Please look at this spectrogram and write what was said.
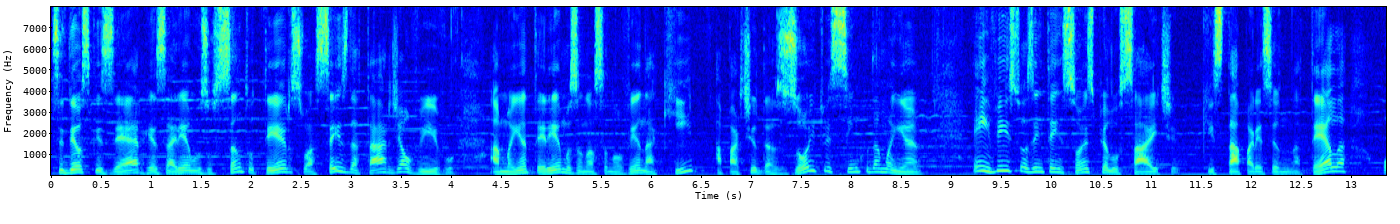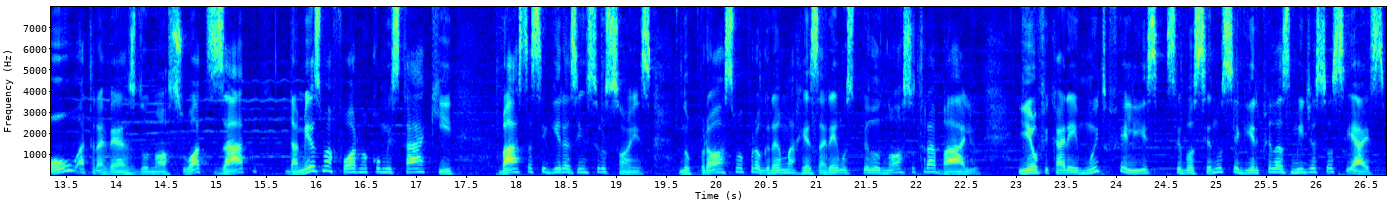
Se Deus quiser, rezaremos o Santo Terço às seis da tarde ao vivo. Amanhã teremos a nossa novena aqui a partir das oito e cinco da manhã. Envie suas intenções pelo site que está aparecendo na tela ou através do nosso WhatsApp, da mesma forma como está aqui Basta seguir as instruções. No próximo programa rezaremos pelo nosso trabalho e eu ficarei muito feliz se você nos seguir pelas mídias sociais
